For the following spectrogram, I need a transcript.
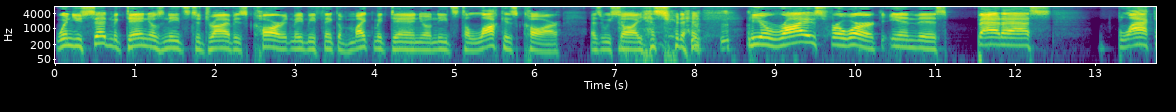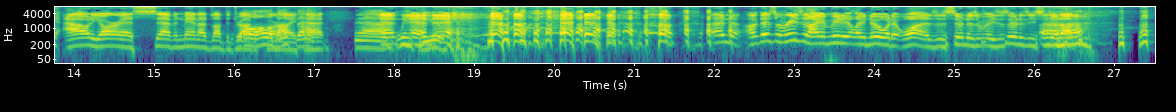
When you said McDaniels needs to drive his car, it made me think of Mike McDaniel needs to lock his car, as we saw yesterday. he arrives for work in this badass black Audi RS7. Man, I'd love to drive Oh, a car like that. that. Yeah, And, bleep and, you. and, uh, there's a reason I immediately knew what it was as soon as as soon as he stood Uh-huh. up.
